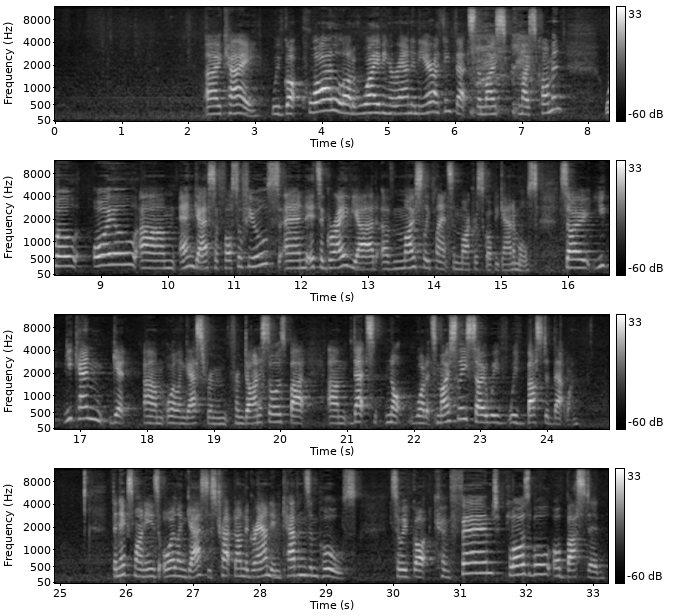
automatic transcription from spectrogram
Okay, we've got quite a lot of waving around in the air. I think that's the most, most common. Well, oil um, and gas are fossil fuels and it's a graveyard of mostly plants and microscopic animals. So you, you can get um, oil and gas from, from dinosaurs, but um, that's not what it's mostly, so we've, we've busted that one. The next one is oil and gas is trapped underground in caverns and pools. So we've got confirmed, plausible or busted.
